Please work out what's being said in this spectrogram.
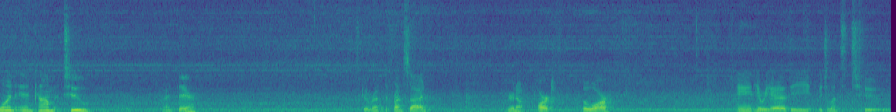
1 and COM 2 right there. Let's go around to the front side. Here in a heart OR. And here we have the Vigilance 2.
